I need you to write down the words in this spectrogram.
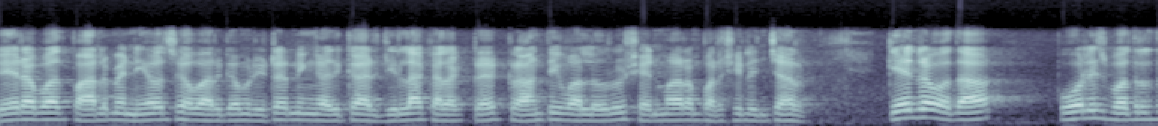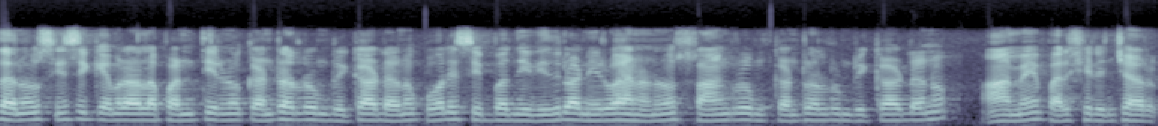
జైరాబాద్ పార్లమెంట్ నియోజకవర్గం రిటర్నింగ్ అధికారి జిల్లా కలెక్టర్ క్రాంతివల్లూరు శనివారం పరిశీలించారు. కేంద్ర హోదా పోలీస్ భద్రతను సీసీ కెమెరాల పనితీరును కంట్రోల్ రూమ్ రికార్డులను పోలీస్ సిబ్బంది విధుల నిర్వహణను స్ట్రాంగ్ రూమ్ కంట్రోల్ రూమ్ రికార్డులను ఆమె పరిశీలించారు.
